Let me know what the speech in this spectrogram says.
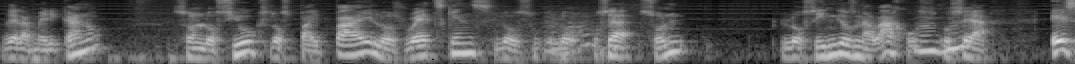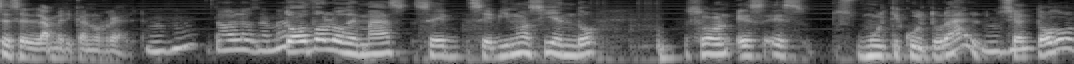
del americano, son los Sioux, los Pai Pai, los Redskins, los, lo- o sea, son los indios navajos, o sea, ese es el americano real. Todos los demás. Todo lo demás se, se vino haciendo, son, es, es multicultural, o sea, todo,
